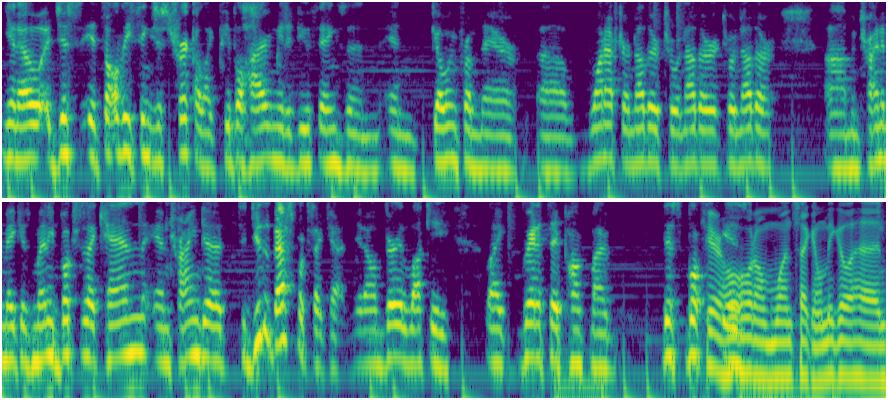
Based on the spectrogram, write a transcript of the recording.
you know, it just it's all these things just trickle, like people hiring me to do things and and going from there, uh, one after another to another to another um, and trying to make as many books as I can and trying to to do the best books I can. You know, I'm very lucky. Like Granite State Punk, my this book here is hold on one second let me go ahead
